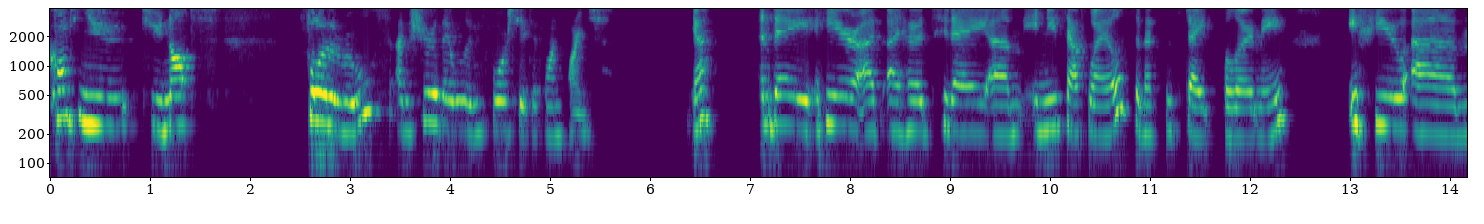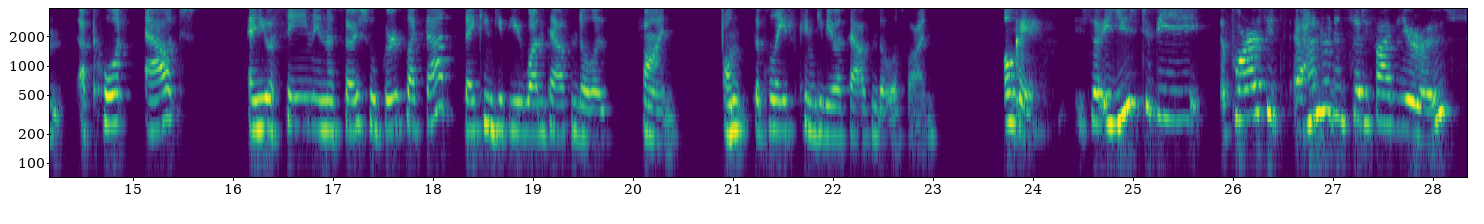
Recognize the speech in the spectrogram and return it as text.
continue to not follow the rules, I'm sure they will enforce it at one point. Yeah, and they here, I, I heard today um, in New South Wales, so that's the state below me. If you um, are caught out and you're seen in a social group like that, they can give you one thousand dollars fine. On the police can give you a thousand dollar fine. Okay, so it used to be for us. It's 135 euros.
